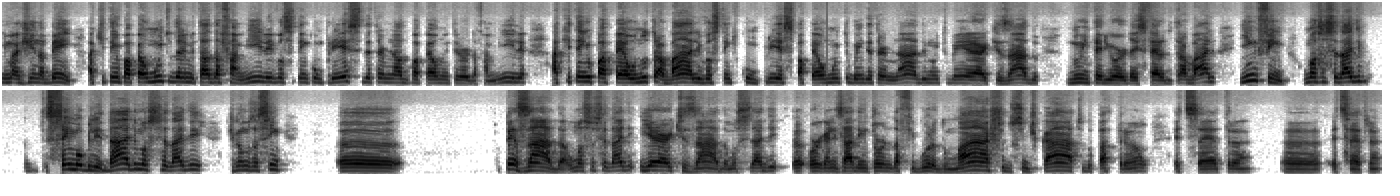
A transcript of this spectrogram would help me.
imagina bem, aqui tem o papel muito delimitado da família e você tem que cumprir esse determinado papel no interior da família, aqui tem o papel no trabalho e você tem que cumprir esse papel muito bem determinado e muito bem hierarquizado no interior da esfera do trabalho, e enfim, uma sociedade sem mobilidade, uma sociedade, digamos assim, uh, pesada, uma sociedade hierarquizada, uma sociedade organizada em torno da figura do macho, do sindicato, do patrão, etc., uh, etc,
